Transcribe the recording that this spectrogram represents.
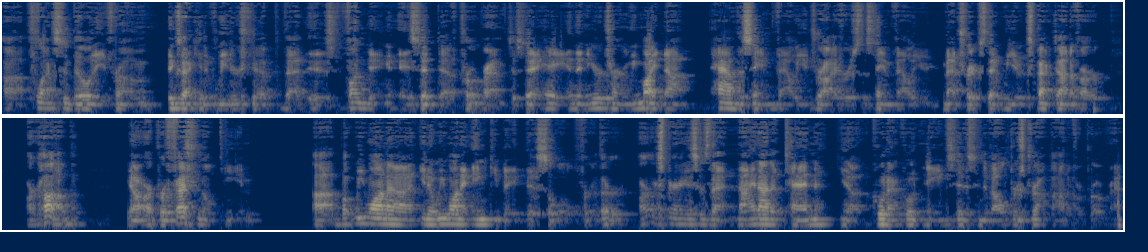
uh, flexibility from executive leadership that is funding a SIT dev program to say, hey, in the near term, we might not have the same value drivers, the same value metrics that we expect out of our our hub, you know, our professional team. Uh, but we want to, you know, we want to incubate this a little further. Our experience is that nine out of ten, you know, quote unquote, named citizen developers drop out of a program,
